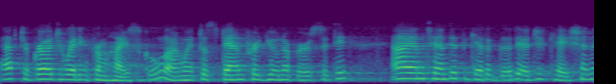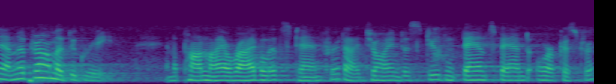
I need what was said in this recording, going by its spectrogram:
After graduating from high school, I went to Stanford University. I intended to get a good education and a drama degree. And upon my arrival at Stanford, I joined a student dance band orchestra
